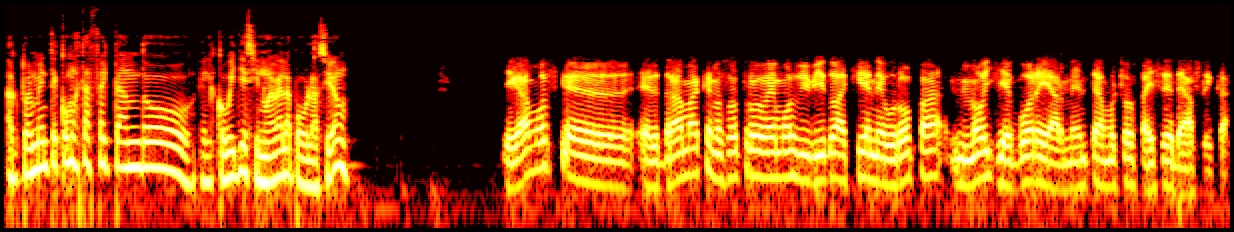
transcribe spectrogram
actualmente, ¿cómo está afectando el COVID-19 a la población? Digamos que el, drama que nosotros hemos vivido aquí en Europa no llegó realmente a muchos países de África.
